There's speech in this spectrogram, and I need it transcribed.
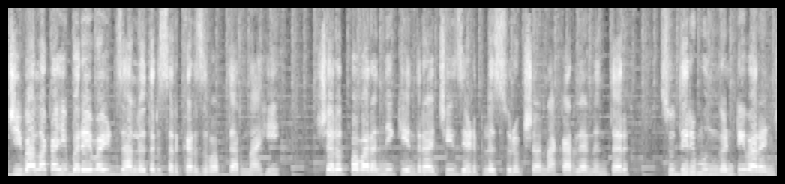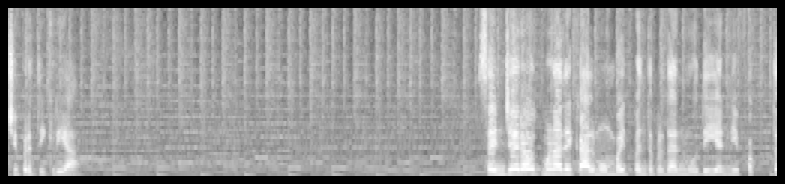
जीवाला काही बरे वाईट झालं तर सरकार जबाबदार नाही. शरद पवारांनी केंद्राची झेड प्लस सुरक्षा नाकारल्यानंतर सुधीर मुनगंटीवारांची प्रतिक्रिया. संजय राऊत म्हणाले काल मुंबईत पंतप्रधान मोदी यांनी फक्त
